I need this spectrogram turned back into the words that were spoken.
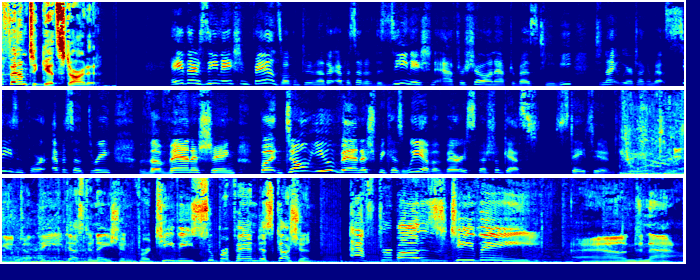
to get started. Hey there, Z Nation fans! Welcome to another episode of the Z Nation After Show on AfterBuzz TV. Tonight we are talking about Season 4, Episode 3, The Vanishing. But don't you vanish because we have a very special guest. Stay tuned. You're tuning into the destination for TV superfan discussion, AfterBuzz TV. And now,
